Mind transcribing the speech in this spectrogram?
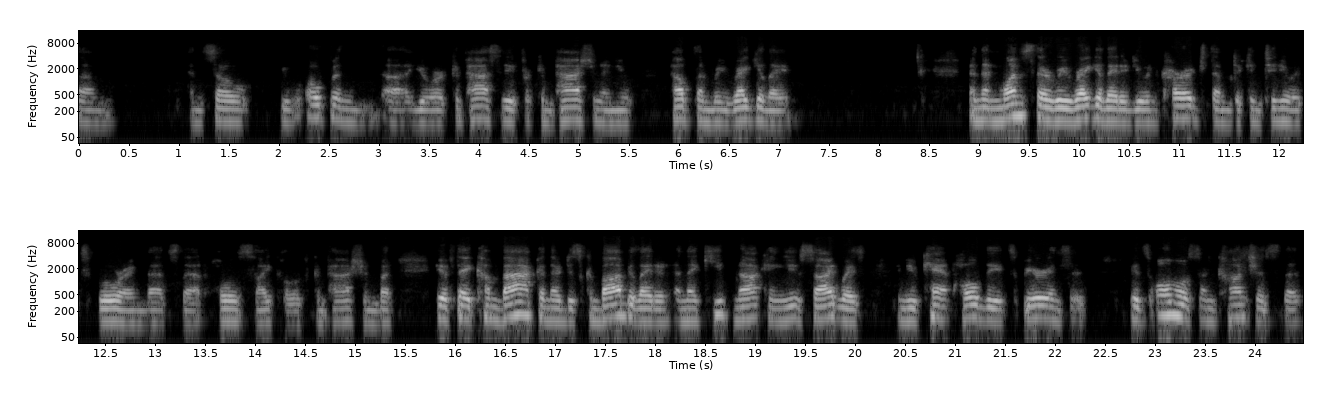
them and so you open uh, your capacity for compassion and you help them re-regulate. And then once they're re-regulated you encourage them to continue exploring. That's that whole cycle of compassion. But if they come back and they're discombobulated and they keep knocking you sideways and you can't hold the experience it's almost unconscious that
